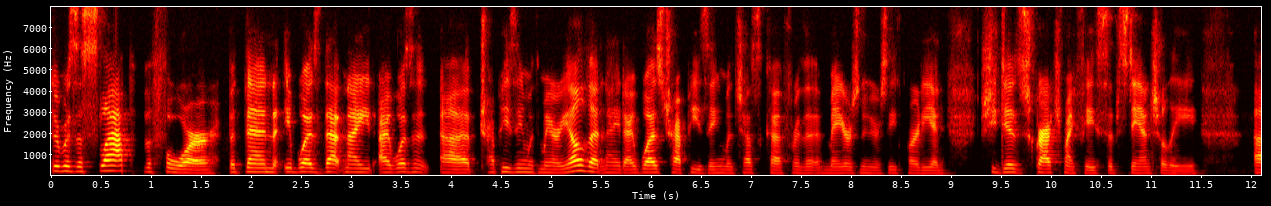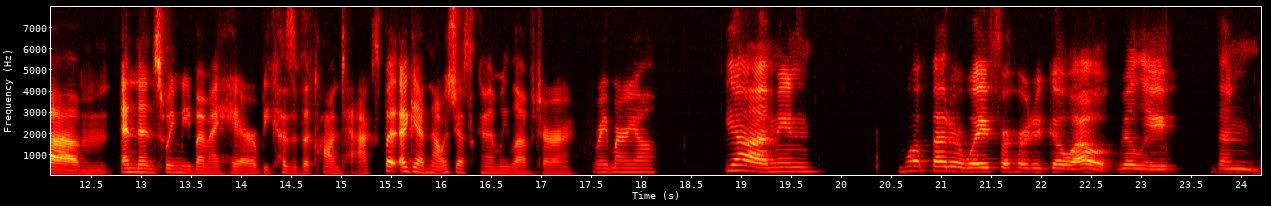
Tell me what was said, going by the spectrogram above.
there was a slap before but then it was that night i wasn't uh trapezing with marielle that night. I was trapezing with jessica for the mayor's new year's eve party and she did scratch my face substantially um and then swing me by my hair because of the contacts. But again that was jessica and we loved her. Right marielle? Yeah i mean what better way for her to go out really than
